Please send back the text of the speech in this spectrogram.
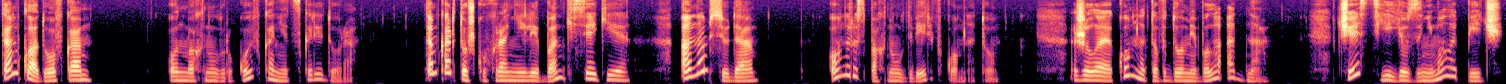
Там кладовка. Он махнул рукой в конец коридора. Там картошку хранили, банки всякие. А нам сюда. Он распахнул дверь в комнату. Жилая комната в доме была одна. Часть ее занимала печь,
